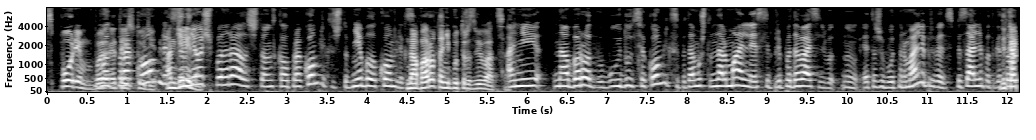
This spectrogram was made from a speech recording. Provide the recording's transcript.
Спорим в Вот этой про студии. комплексы мне Ангелина, очень понравилось, что он сказал про комплексы, чтобы не было комплексов. наоборот, они будут развиваться. Они, наоборот, уйдут все комплексы, потому что нормально, если преподаватель, вот, ну, это же будет нормальный преподаватель, специально Да подготовленные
